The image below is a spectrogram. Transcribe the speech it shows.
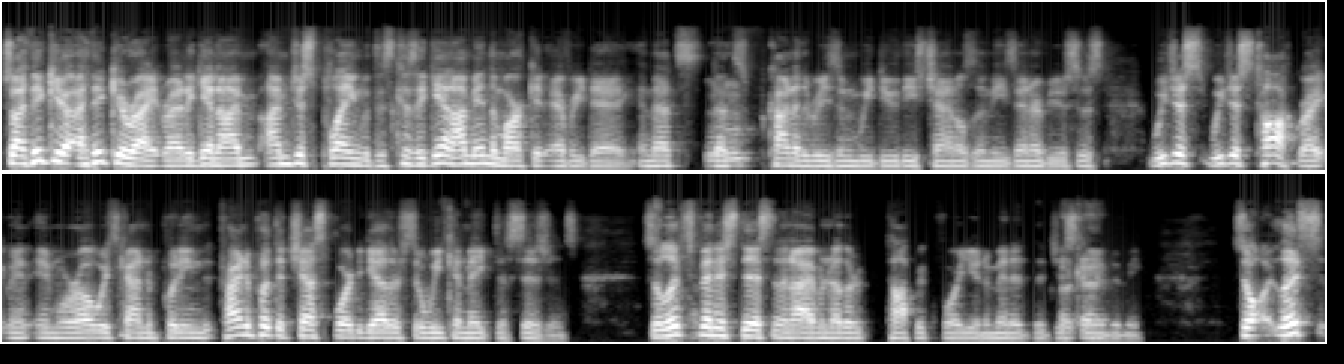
So I think you're I think you're right, right? Again, I'm I'm just playing with this because again, I'm in the market every day, and that's mm-hmm. that's kind of the reason we do these channels and these interviews is we just we just talk, right? And, and, we're always kind of putting trying to put the chessboard together so we can make decisions. So let's finish this, and then I have another topic for you in a minute that just okay. came to me. So let's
